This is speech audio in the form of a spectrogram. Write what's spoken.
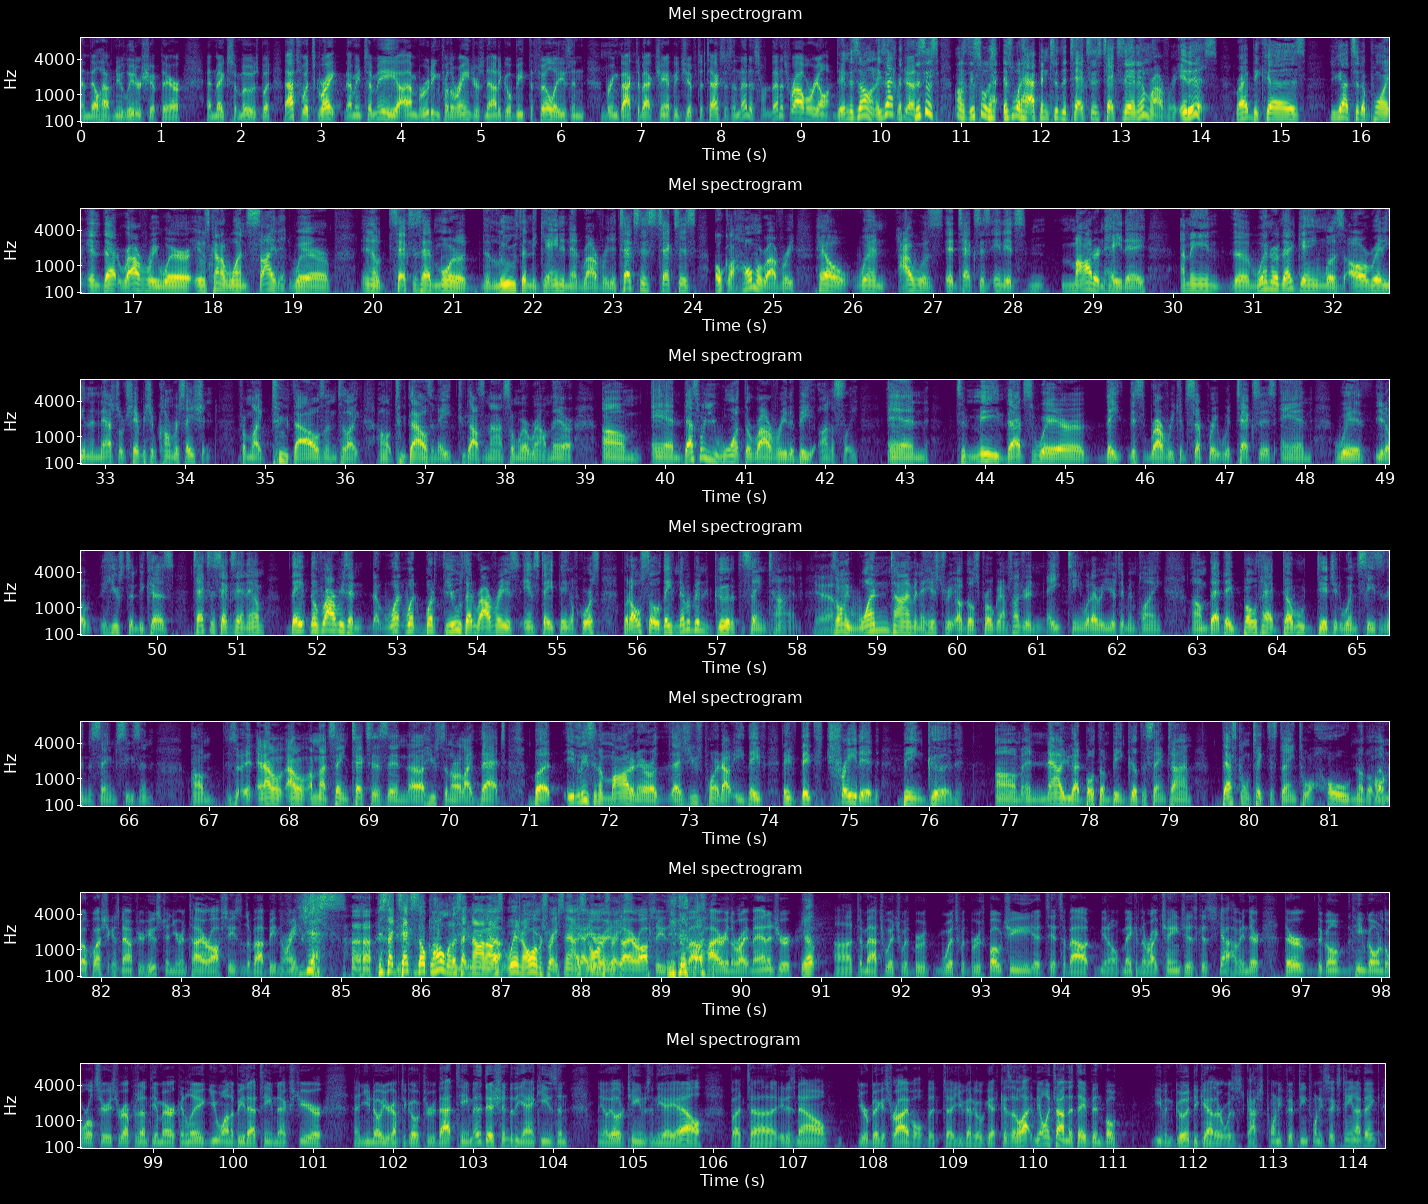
And they'll have new leadership there and make some moves. But that's what's great. I mean, to me, I'm rooting for the Rangers now to go beat the Phillies and bring back-to-back championships to Texas, and then it's then it's rivalry on. Then it's on exactly. Yeah. This is this is what happened to the Texas Texas A&M rivalry. It is right because you got to the point in that rivalry where it was kind of one sided, where you know Texas had more to, to lose than to gain in that rivalry. The Texas Texas Oklahoma rivalry, hell, when I was at Texas in its modern heyday. I mean, the winner of that game was already in the national championship conversation from like 2000 to like I don't know 2008, 2009, somewhere around there. Um, and that's where you want the rivalry to be, honestly. And to me, that's where they this rivalry can separate with Texas and with you know Houston because Texas, Texas A&M, they those rivalries and what what what fuels that rivalry is in-state thing, of course, but also they've never been good at the same time. Yeah. There's only one time in the history of those programs, 118 whatever years they've been playing, um, that they both had double-digit win seasons in the same season. Um, so, and I don't, I don't, I'm not saying Texas and uh, Houston are like that, but at least in the modern era, as you pointed out, E, they've they've they've traded being good, um, and now you got both of them being good at the same time. That's going to take this thing to a whole nother level. Oh, no question. Because now, if you're Houston, your entire offseason's about beating the Rangers. Yes, it's like Texas, Oklahoma. It's like no, no, Yeah. it's, we're in an arms race now. It's yeah, an your entire offseason is about hiring the right manager. Yep. Uh, to match Witch with Bruce, Witch with Bruce Bochy, it's it's about you know making the right changes because yeah, I mean they're they're the, go, the team going to the World Series to represent the American League. You want to be that team next year, and you know you're going to have to go through that team in addition to the Yankees and you know the other teams in the AL. But uh, it is now your biggest rival that uh, you got to go get because the only time that they've been both even good together was gosh 2015 2016 i think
